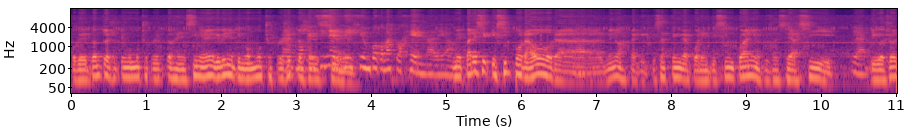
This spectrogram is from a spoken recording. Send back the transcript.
Porque de pronto yo tengo muchos proyectos en cine, el año que viene tengo muchos Como proyectos que el en cine cine. rige un poco más tu agenda, digamos. Me parece que sí por ahora, al menos hasta que quizás tenga 45 años, quizás sea así. Claro. Digo, yo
